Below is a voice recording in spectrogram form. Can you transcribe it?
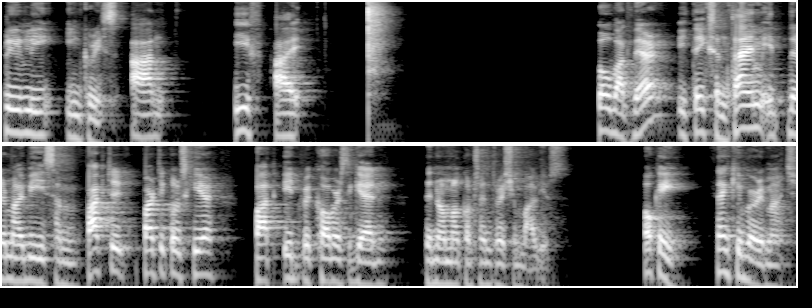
clearly increase. And if I go back there, it takes some time, it, there might be some particles here, but it recovers again the normal concentration values. Okay, thank you very much.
